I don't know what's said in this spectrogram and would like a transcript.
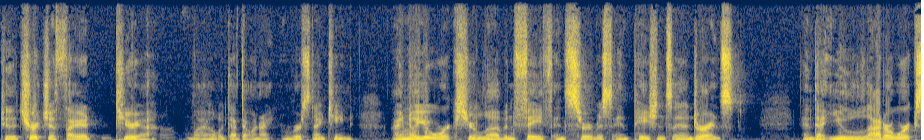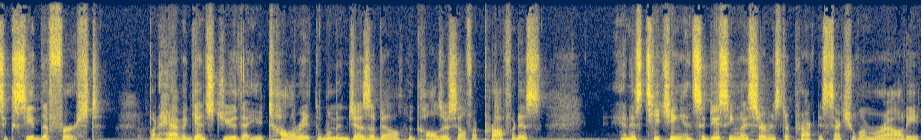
To the church of Thyatira, well, I hope I got that one right. Verse 19. I know your works, your love and faith and service and patience and endurance, and that you latter works exceed the first. But I have against you that you tolerate the woman Jezebel, who calls herself a prophetess, and is teaching and seducing my servants to practice sexual immorality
